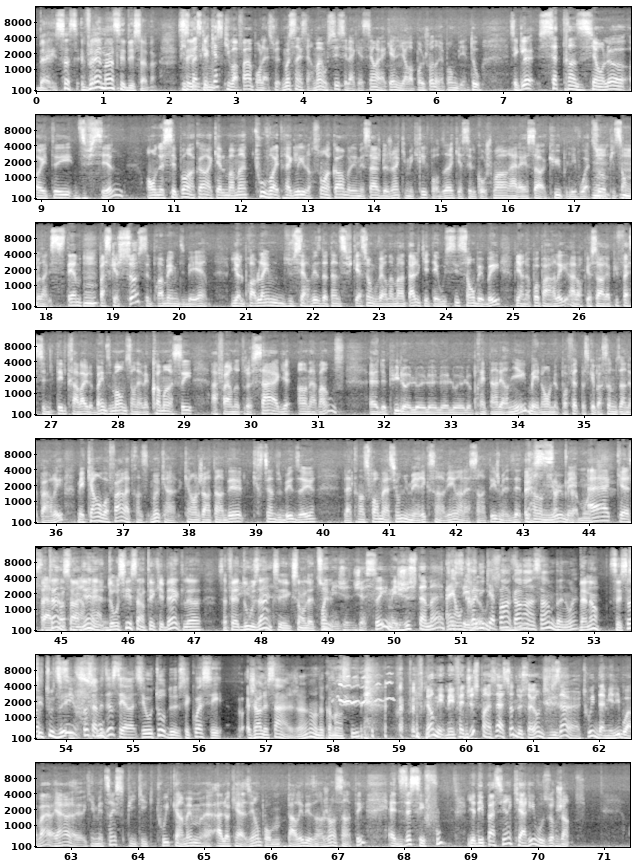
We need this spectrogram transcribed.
Ben, ça, c'est, vraiment, c'est décevant. Puis c'est parce que qu'est-ce qu'il va faire pour la suite? Moi, sincèrement aussi, c'est la question à laquelle il n'y aura pas le choix de répondre bientôt. C'est que là, cette transition-là a été difficile. On ne sait pas encore à quel moment tout va être réglé. Je reçois encore moi, les messages de gens qui m'écrivent pour dire que c'est le cauchemar à la SAQ, puis les voitures, puis ils sont pas dans le système. Parce que ça, c'est le problème d'IBM. Il y a le problème du service d'authentification gouvernementale qui était aussi son bébé, puis il n'en a pas parlé, alors que ça aurait pu faciliter le travail de bien du monde si on avait commencé à faire notre SAG en avance euh, depuis le, le, le, le, le- le printemps dernier. Mais là, on ne l'a pas fait parce que personne nous en a parlé. Mais quand on va faire la transition, moi, quand, quand j'entendais Christian Dubé dire la transformation numérique s'en vient dans la santé, je me disais tant mieux, mais sacramouille. ah, que ça Attends, va ça en faire vient. mal. Dossier Santé Québec, là, ça fait 12 ans que c'est- qu'ils sont là-dessus. Oui, mais je, je sais, mais justement, Hey, on chroniquait pas encore dis- ensemble, Benoît. Ben non, c'est ça. c'est tout c'est dire. Ça, ça veut dire, c'est, euh, c'est autour de, c'est quoi, c'est Jean Lesage, hein? On a commencé. Non, mais, faites juste penser à ça deux secondes. Je lisais un tweet d'Amélie Boisvert hier, euh, qui est médecin, puis qui, tweet quand même euh, à l'occasion pour parler des enjeux en santé. Elle disait, c'est fou. Il y a des patients qui arrivent aux urgences.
